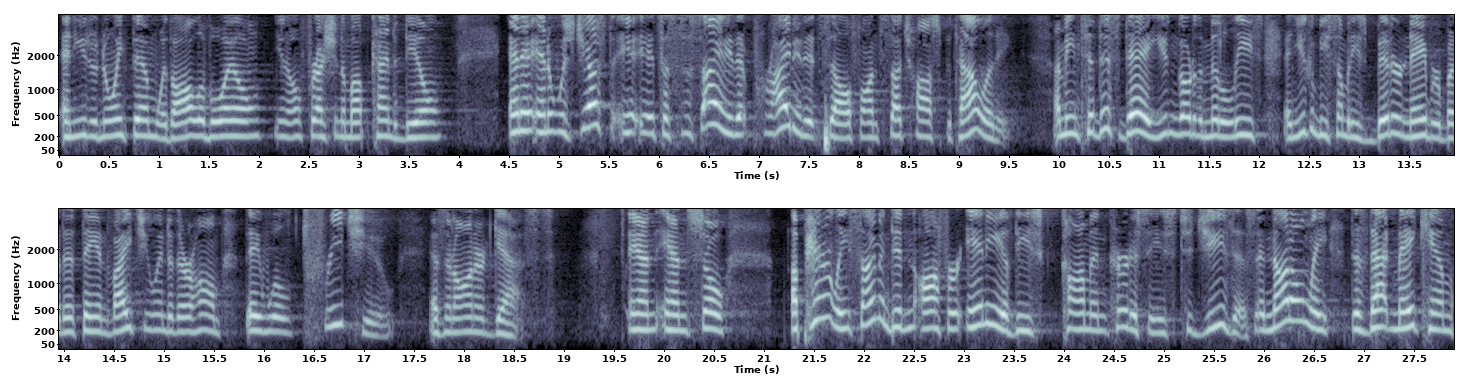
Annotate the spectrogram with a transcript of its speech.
and you'd anoint them with olive oil, you know, freshen them up kind of deal. And it, and it was just, it's a society that prided itself on such hospitality. I mean, to this day, you can go to the Middle East and you can be somebody's bitter neighbor, but if they invite you into their home, they will treat you as an honored guest. And, and so apparently, Simon didn't offer any of these common courtesies to Jesus. And not only does that make him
